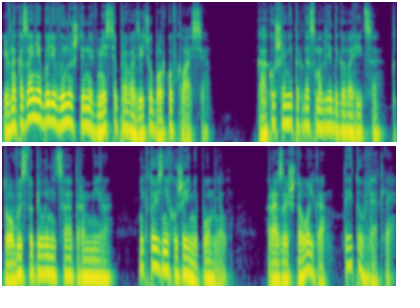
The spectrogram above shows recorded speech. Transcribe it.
И в наказание были вынуждены вместе проводить уборку в классе. Как уж они тогда смогли договориться? Кто выступил инициатором мира? Никто из них уже и не помнил. Разве что Ольга, да и то вряд ли.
